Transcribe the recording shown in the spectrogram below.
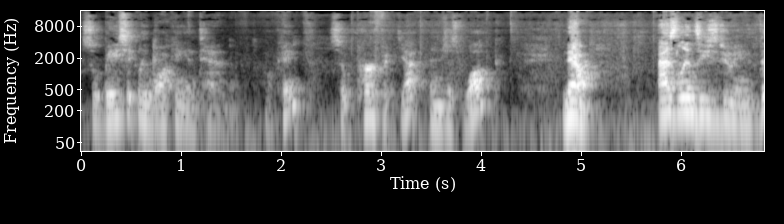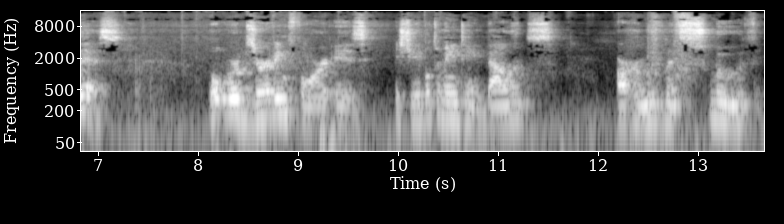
So basically walking in tandem. Okay? So perfect. Yeah. And just walk. Now, as Lindsay's doing this, what we're observing for is, is she able to maintain balance? Are her movements smooth?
